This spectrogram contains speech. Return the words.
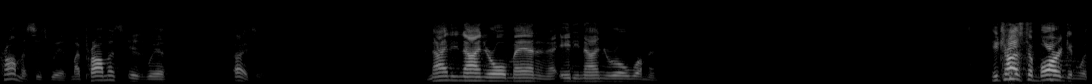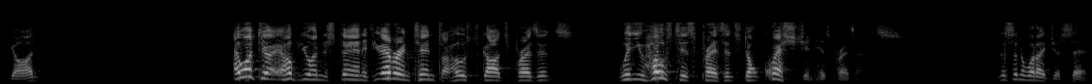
promise is with. My promise is with Isaac. A 99 year old man and an 89 year old woman. He tries to bargain with God. I want to help you understand if you ever intend to host God's presence, when you host His presence, don't question His presence. Listen to what I just said.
